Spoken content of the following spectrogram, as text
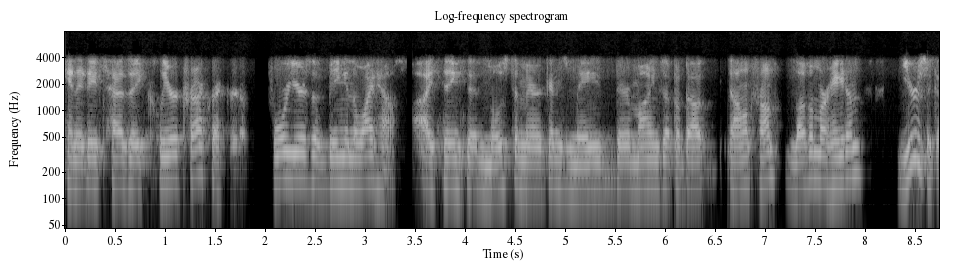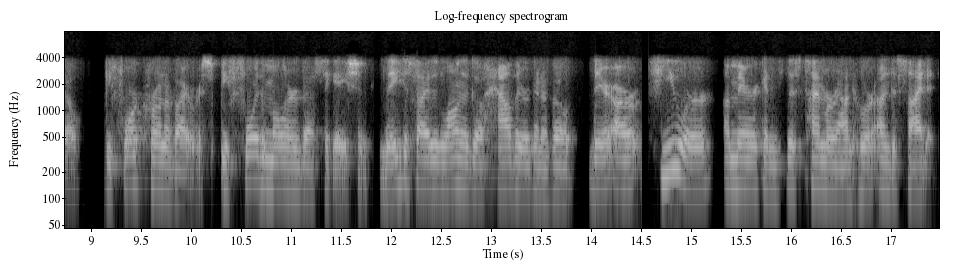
candidates has a clear track record of four years of being in the White House. I think that most Americans made their minds up about Donald Trump, love him or hate him, years ago before coronavirus, before the Mueller investigation. They decided long ago how they were going to vote. There are fewer Americans this time around who are undecided.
